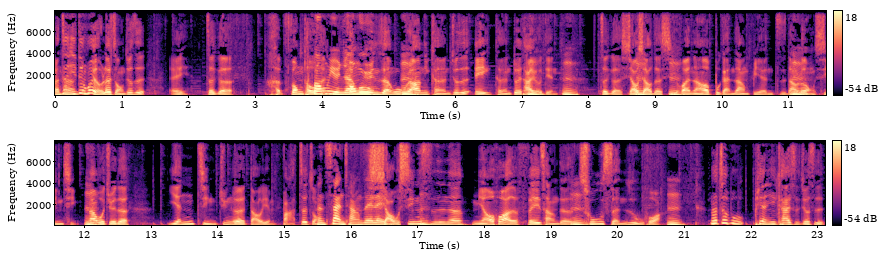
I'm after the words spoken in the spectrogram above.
反正一定会有那种，就是哎、这个很风头很风云人物。风云人物，嗯。然后你可能就是 A，、可能对他有点嗯这个小小的喜欢，然后不敢让别人知道嗯。那种心情。嗯。那我觉得岩井俊二导演把这种很擅长这类，小心思呢、描画的非常的嗯。出神入化。嗯。那这部片一开始就是，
